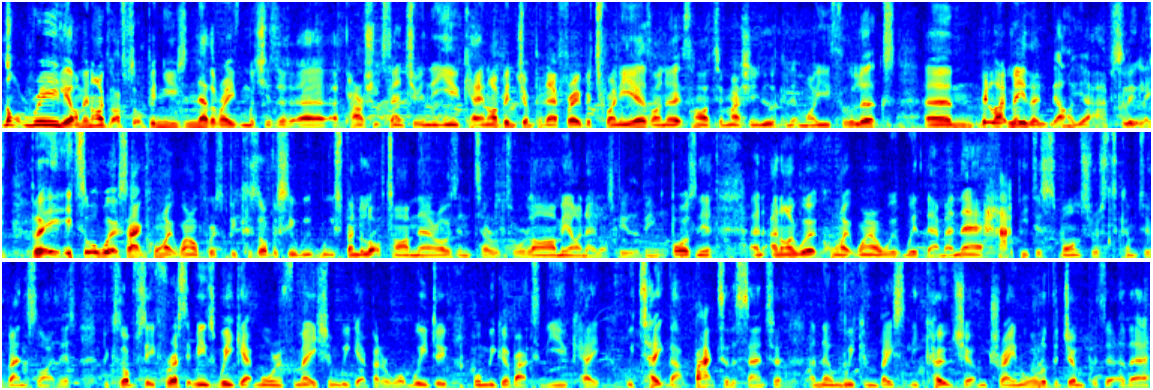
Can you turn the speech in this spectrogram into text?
not really. I mean, I've, I've, sort of been using Netheravon, which is a, a, parachute centre in the UK, and I've been jumping there for over 20 years. I know it's hard to imagine looking at my youthful looks. Um, a bit like me then. Oh, yeah, absolutely. But it, it, of works out quite well for us because obviously we, we, spend a lot of time there. I was in the Territorial Army, I know lots of people that have been to Bosnia, and, and I work quite well with, with them, and they're happy to sponsor us to come to events like this because obviously for us it means we get more information, we get better at what we do. When we go back to the UK, we take that back to the centre, and then we can basically coach it and train all of the jumpers that are there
